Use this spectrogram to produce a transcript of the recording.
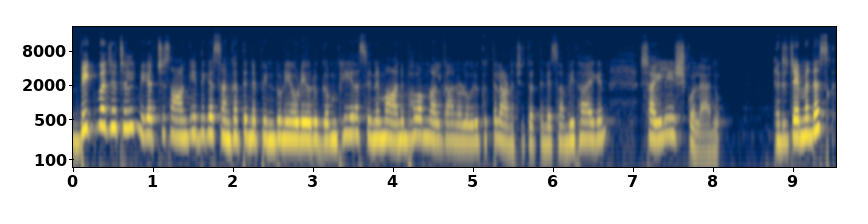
ബിഗ് ബജറ്റിൽ മികച്ച സാങ്കേതിക സംഘത്തിന്റെ പിന്തുണയോടെ ഒരു ഗംഭീര സിനിമ അനുഭവം നൽകാനുള്ള ഒരുക്കത്തിലാണ് ചിത്രത്തിന്റെ സംവിധായകൻ Shailesh Kolanu. Entertainment desk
